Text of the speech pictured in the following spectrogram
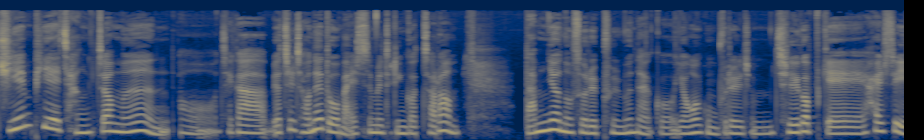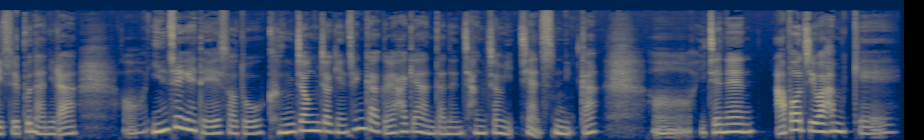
GMP의 장점은, 어, 제가 며칠 전에도 말씀을 드린 것처럼 남녀노소를 불문하고 영어 공부를 좀 즐겁게 할 수 있을 뿐 아니라, 어, 인생에 대해서도 긍정적인 생각을 하게 한다는 장점이 있지 않습니까? 어, 이제는 아버지와 함께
